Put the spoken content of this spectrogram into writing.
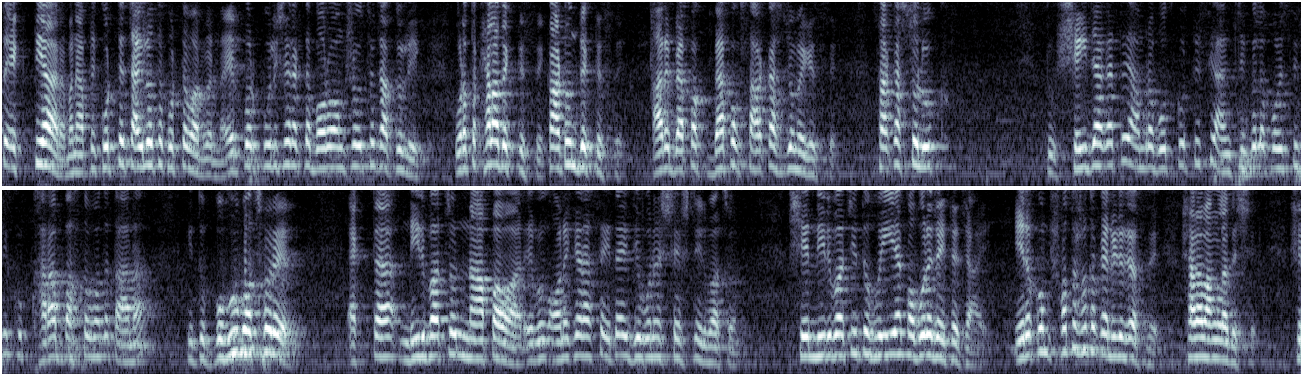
তো এখতিয়ার মানে আপনি করতে চাইলেও তো করতে পারবেন না। এরপর পুলিশের একটা বড় অংশ হচ্ছে ছাত্রলীগ। ওরা তো খেলা দেখতেছে কার্টুন দেখতেছে। আরে ব্যাপক ব্যাপক সার্কাস জমে গেছে। সার্কাস চলুক তো সেই জায়গাতে আমরা বোধ করতেছি আইন শৃঙ্খলা পরিস্থিতি খুব খারাপ বাস্তবতা তা না, কিন্তু বহু বছরের একটা নির্বাচন না পাওয়ার এবং অনেকের আছে এটাই জীবনের শেষ নির্বাচন, সে নির্বাচিত হইয়া কবরে যাইতে চায়। এরকম শত শত ক্যান্ডিডেট আছে সারা বাংলাদেশে। সে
